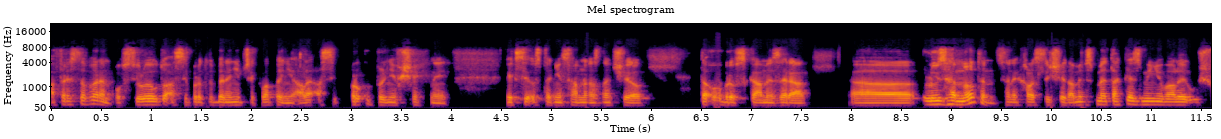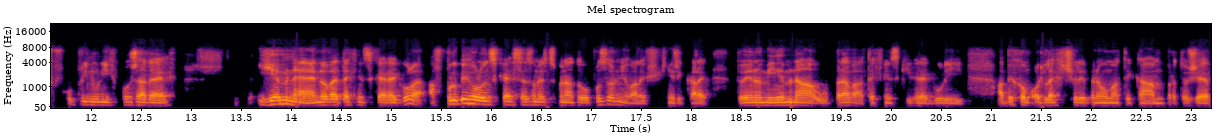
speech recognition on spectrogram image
a Verstappenem posilují, to asi pro tebe není překvapení, ale asi pro úplně všechny, jak si ostatně sám naznačil, ta obrovská mezera. Uh, Lewis Hamilton se nechal slyšet a my jsme také zmiňovali už v uplynulých pořadech jemné nové technické regule. A v průběhu loňské sezony jsme na to upozorňovali. Všichni říkali, to je jenom jemná úprava technických regulí, abychom odlehčili pneumatikám, protože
